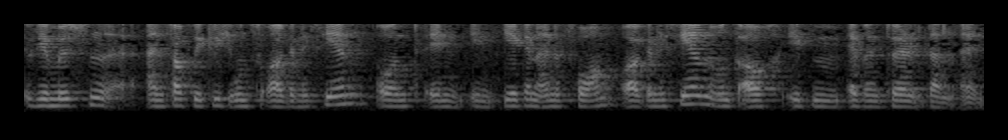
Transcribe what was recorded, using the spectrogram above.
wir müssen einfach wirklich uns organisieren und in, in irgendeiner Form organisieren und auch eben eventuell dann eine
